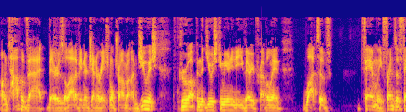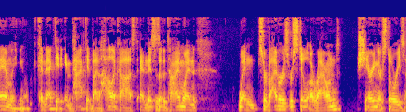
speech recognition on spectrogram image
On top of that, there's a lot of intergenerational trauma. I'm Jewish, grew up in the Jewish community, very prevalent. Lots of family, friends of family, you know, connected, impacted by the Holocaust, and this is at a time when when survivors were still around sharing their stories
